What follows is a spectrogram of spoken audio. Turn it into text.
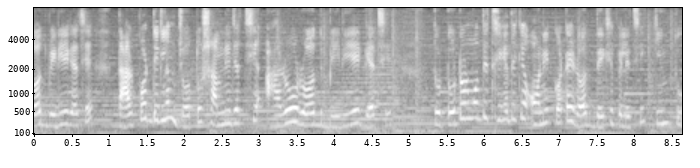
রথ বেরিয়ে গেছে। তারপর দেখলাম যত সামনে যাচ্ছি আরও রথ বেরিয়ে গেছে। তো টোটোর মধ্যে থেকে থেকে অনেক কটাই রথ দেখে ফেলেছি। কিন্তু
